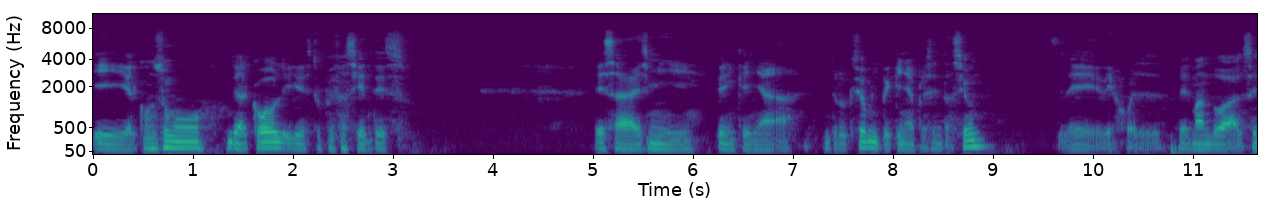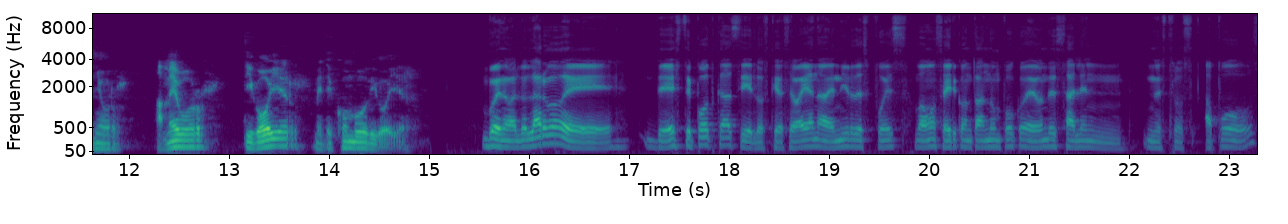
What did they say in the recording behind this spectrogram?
y el consumo de alcohol y de estupefacientes. Esa es mi pequeña introducción, mi pequeña presentación. Le dejo el, el mando al señor Amebor Digoyer, Metecombo Digoyer. Bueno, a lo largo de, de este podcast y de los que se vayan a venir después, vamos a ir contando un poco de dónde salen nuestros apodos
